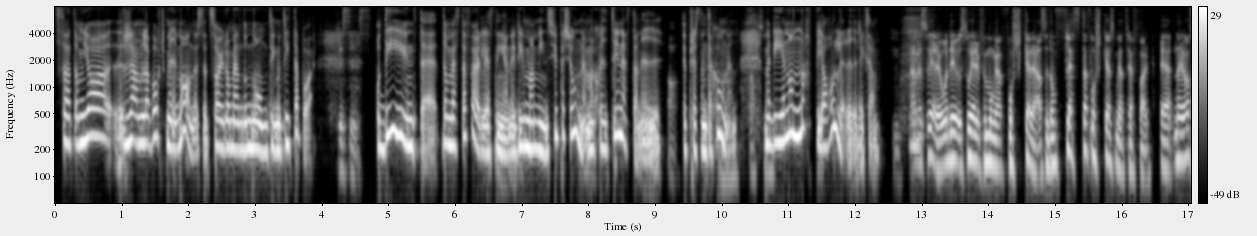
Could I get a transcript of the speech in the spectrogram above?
så att om jag ramlar bort mig i manuset så har ju de ändå någonting att titta på. Precis. Och det är ju inte de bästa föreläsningarna. Det är, man minns ju personen. Man skiter ju nästan i Ja. presentationen. Absolut. Men det är någon napp jag håller i. Liksom. Ja, men så är det. Och det, så är det för många forskare. Alltså de flesta forskare som jag träffar, eh, när, jag,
